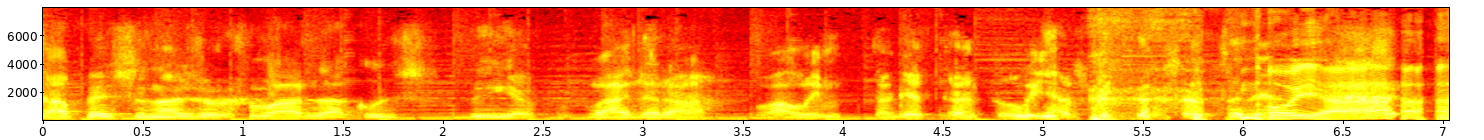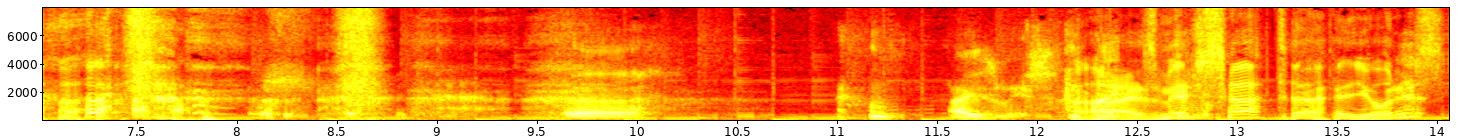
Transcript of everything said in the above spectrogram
Tā personāža vārdā, kurš bija Vēderā valim, tagad eh, viņas O, jā, Uh, Aizmirst. Aizmirsāt, Juris.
